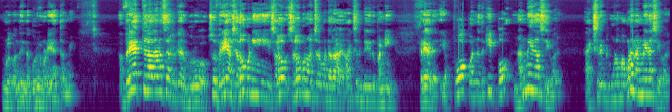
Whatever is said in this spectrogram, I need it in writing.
உங்களுக்கு வந்து இந்த குருவினுடைய தன்மை. விரயத்தில் தானே சார் இருக்கார் குரு. ஸோ விரயம் செலவு பண்ணி செலவு செலவு பண்ண வச்சிட மாட்டாரா? ஆக்சிடென்ட் இது பண்ணி. கிடையாது. எப்போ பண்ணதுக்கு இப்போ நன்மை தான் செய்வார். ஆக்சிடென்ட் மூலமாக கூட நன்மை தான் செய்வார்.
